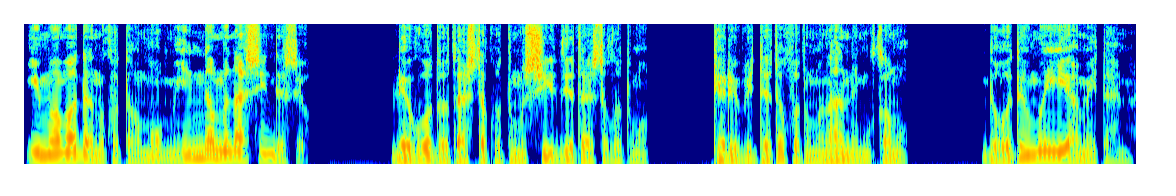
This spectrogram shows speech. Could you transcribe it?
今までのことがもうみんな虚しいんですよ。レコード出したことも CD 出したこともテレビ出たことも何でもかもどうでもいいやみたいな。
